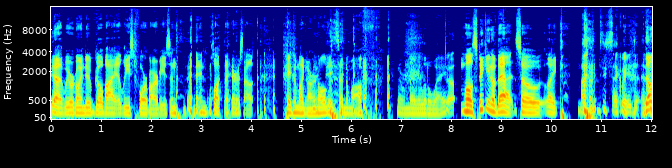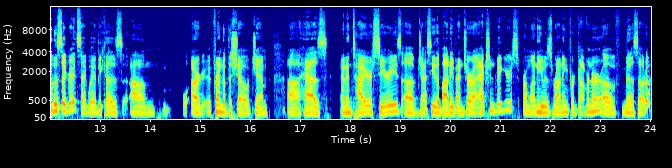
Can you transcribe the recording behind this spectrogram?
yeah, we were going to go buy at least four Barbies and and pluck the hairs out. Paint them like Arnold and send them off their merry little way. Uh, well, speaking of that, so like How did you segue into no, this is a great segue because um our friend of the show, Jim, uh has an entire series of Jesse the Body Ventura action figures from when he was running for governor of Minnesota.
